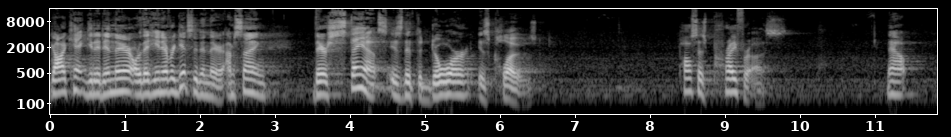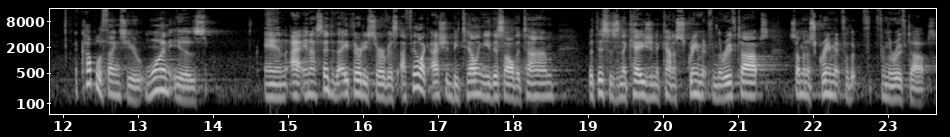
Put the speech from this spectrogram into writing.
God can't get it in there or that He never gets it in there. I'm saying their stance is that the door is closed. Paul says, Pray for us. Now, a couple of things here. One is and I, and I said to the 8:30 service, I feel like I should be telling you this all the time, but this is an occasion to kind of scream it from the rooftops. So I'm going to scream it the, from the rooftops.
